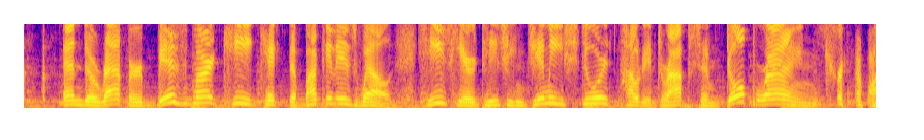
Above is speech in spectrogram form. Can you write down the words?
and the rapper Biz Markie kicked the bucket as well. He's here teaching Jimmy Stewart how to drop some dope rhymes. Grandma,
